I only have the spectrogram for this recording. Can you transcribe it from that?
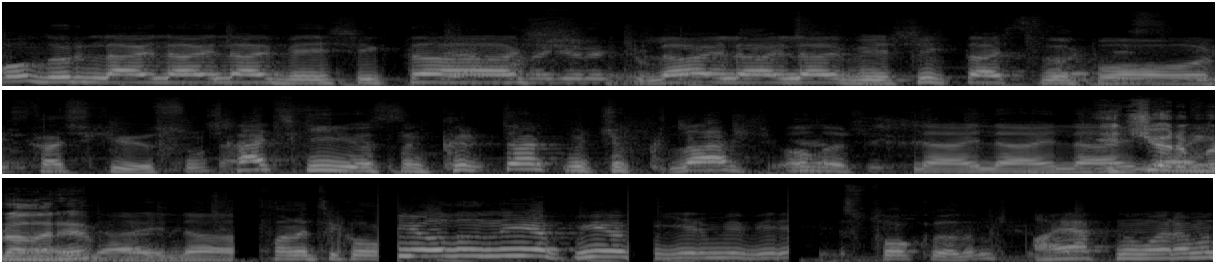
Olur lay lay lay Beşiktaş. Yapmana gerek yok. Lay lay lay Beşiktaş spor. Kaç giyiyorsun? Kaç giyiyorsun? 44 buçuk. Large olur. Lay lay lay. Geçiyorum lay, buraları. Lay lay. Fanatik ol Yolunu yapıyor. 21. stokladım. Ayak numaramı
